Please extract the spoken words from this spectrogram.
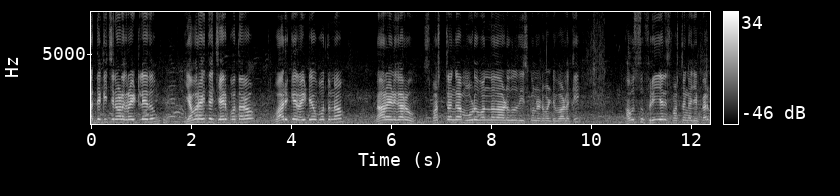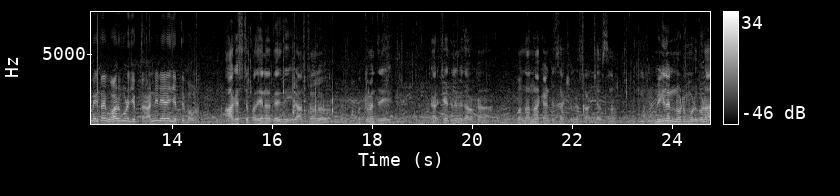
అద్దెకి ఇచ్చిన వాళ్ళకి రైట్ లేదు. ఎవరైతే చేరిపోతారో వారికే రైట్ ఇవ్వబోతున్నాం. నారాయణ గారు స్పష్టంగా మూడు వందల అడుగులు తీసుకున్నటువంటి వాళ్ళకి హౌస్ ఫ్రీ అని స్పష్టంగా చెప్పారు. మిగతా వారు కూడా చెప్తారు. అన్ని నేనే చెప్తే బాగుంటుంది ఆగస్టు పదిహేనవ తేదీ ఈ రాష్ట్రంలో ముఖ్యమంత్రి గారి చేతుల మీద ఒక వంద అన్నా క్యాంటీన్స్ యాక్చువల్గా స్టార్ట్ చేస్తున్నాం. మిగిలిన నూట మూడు కూడా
